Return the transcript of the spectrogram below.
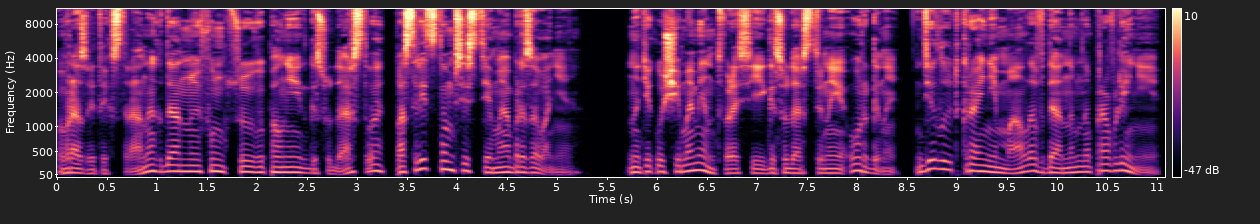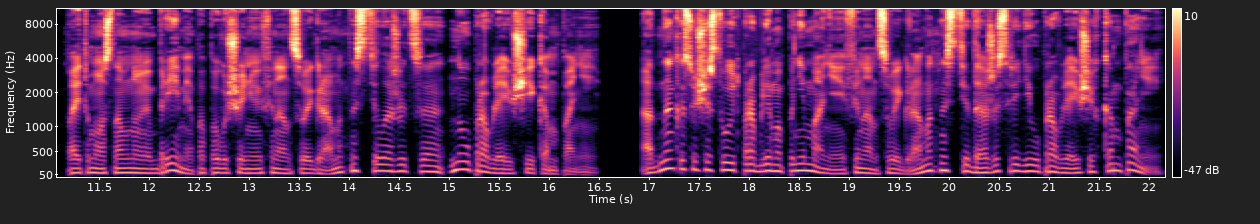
В развитых странах данную функцию выполняет государство посредством системы образования. На текущий момент в России государственные органы делают крайне мало в данном направлении, поэтому основное бремя по повышению финансовой грамотности ложится на управляющие компании. Однако существует проблема понимания финансовой грамотности даже среди управляющих компаний.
